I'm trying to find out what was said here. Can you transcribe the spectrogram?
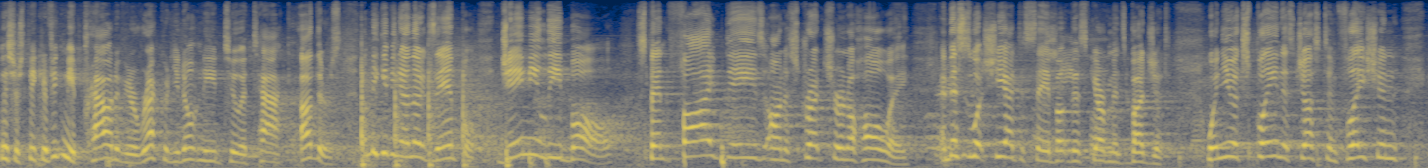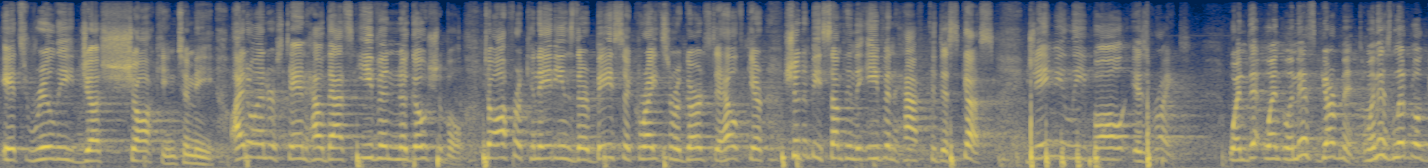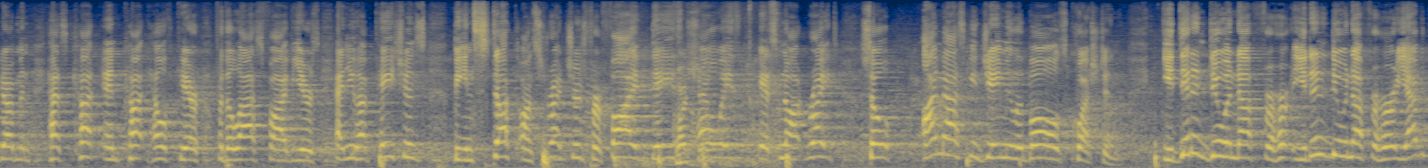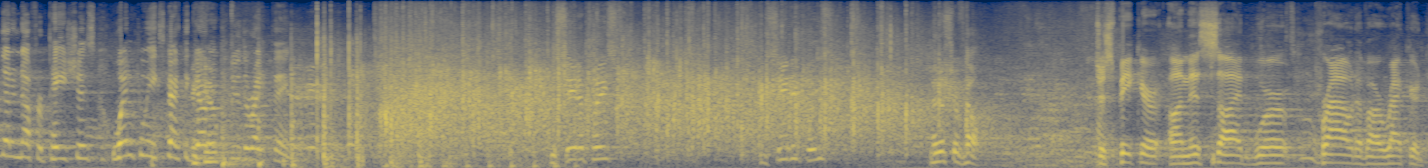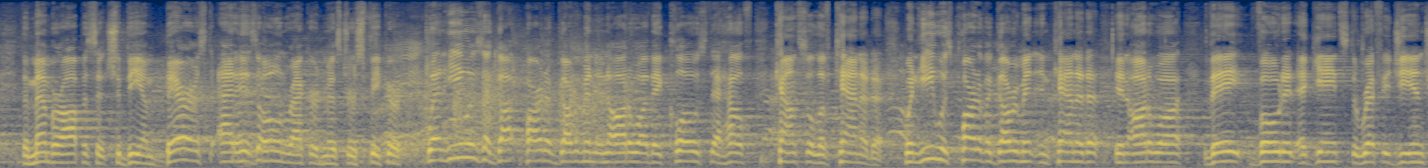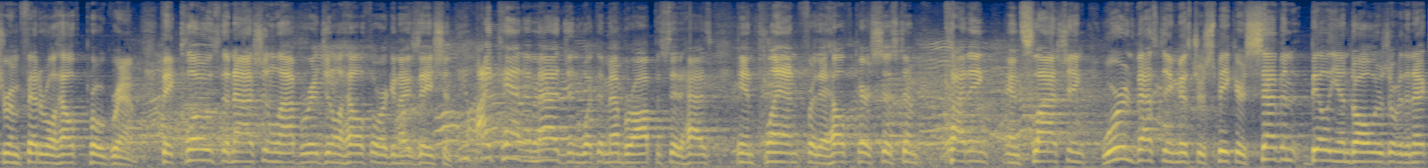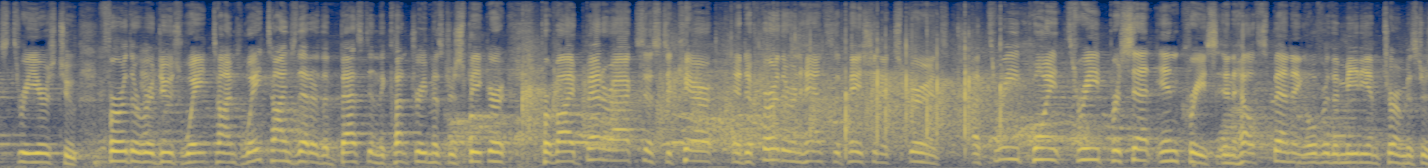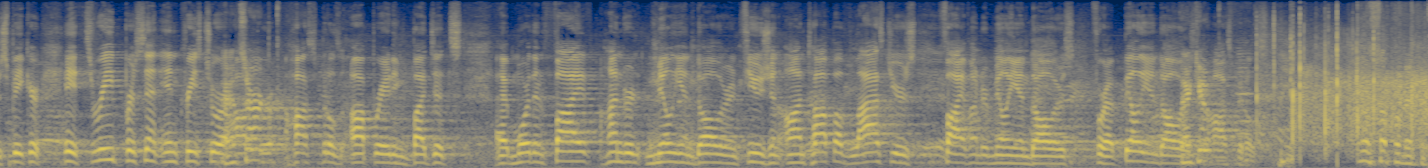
Mr. Speaker, if you can be proud of your record, you don't need to attack others. Let me give you another example. Jamie Lee Ball spent five days on a stretcher in a hallway, and this is what she had to say about this government's budget. When you explain it's just inflation, it's really just shocking to me. I don't understand how that's even negotiable. To offer Canadians their basic rights in regards to health care shouldn't be something they even have to discuss. Jamie Lee Ball is right. When, th when, when, this government, when this Liberal government has cut and cut health care for the last five years, and you have patients being stuck on stretchers for five days Question. in hallways, it's not right. So I'm asking Jamie Lee Ball's question. You didn't do enough for her. You didn't do enough for her. You haven't done enough for patients. When can we expect the Thank government you. to do the right thing? Be seated, please. Be seated, please. Minister of Health. Mr. Speaker, on this side, we're proud of our record. The member opposite should be embarrassed at his own record, Mr. Speaker. When he was a part of government in Ottawa, they closed the Health Council of Canada. When he was part of a government in Canada, in Ottawa, they voted against the Refugee Interim Federal Health Program. They closed the National Aboriginal Health Organization. I can't imagine what the member opposite has in plan for the healthcare system, cutting and slashing. We're investing, Mr. Speaker, $7 billion over the next three years to further reduce wait times, wait times that are the best in the country, Mr. Speaker, provide better access to care, and to further enhance the patient experience. A 3.3 percent increase in health spending over the medium term, Mr. Speaker, a 3 percent increase to our Answer. hospitals' operating budgets, uh, more than $500 million infusion on top of last year's $500 million for a billion dollars for hospitals. No supplementary.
